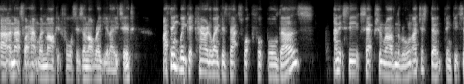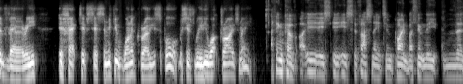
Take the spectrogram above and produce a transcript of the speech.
uh, and that's what happens when market forces are not regulated. I think we get carried away because that's what football does, and it's the exception rather than the rule. I just don't think it's a very effective system if you want to grow your sport, which is really what drives me. I think of uh, it's it's a fascinating point, but I think the the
